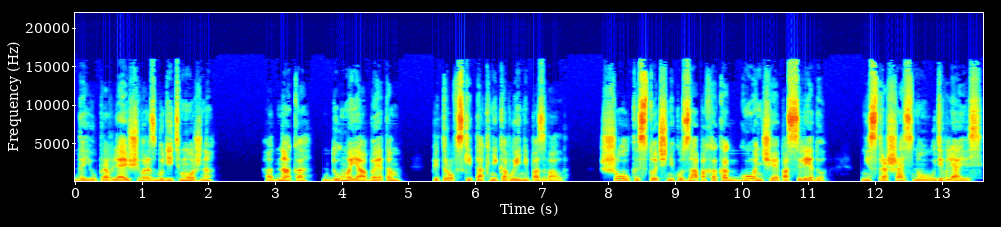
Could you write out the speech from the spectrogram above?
Да и управляющего разбудить можно. Однако, думая об этом, Петровский так никого и не позвал. Шел к источнику запаха, как гончая по следу, не страшась, но удивляясь.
